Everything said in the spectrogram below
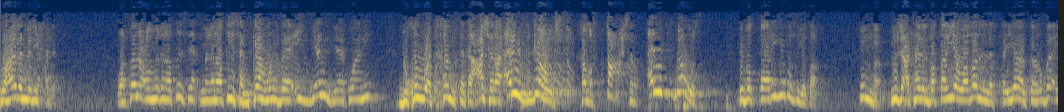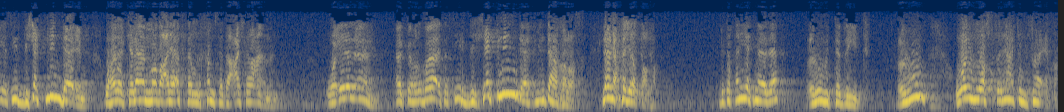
وهذا الذي حدث. وصنعوا مغناطيسا, مغناطيسا كهربائيا يا إخواني بقوة خمسة عشر ألف جوز. خمسة عشر ألف جوز. ببطارية بسيطة. ثم نزعت هذه البطارية وظل التيار الكهربائي يسير بشكل دائم. وهذا الكلام مضى عليه أكثر من خمسة عشر عاما. وإلى الآن الكهرباء تسير بشكل دائم انتهى خلاص. لا نحتاج إلى الطاقة. بتقنية ماذا؟ علوم التبريد. علوم والموصلات الفائقة.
